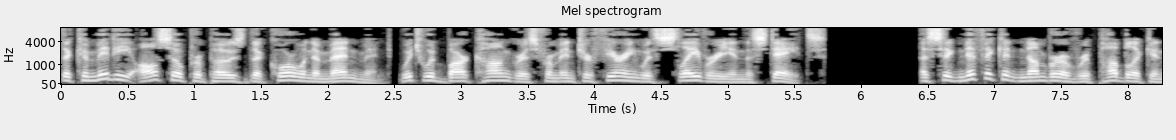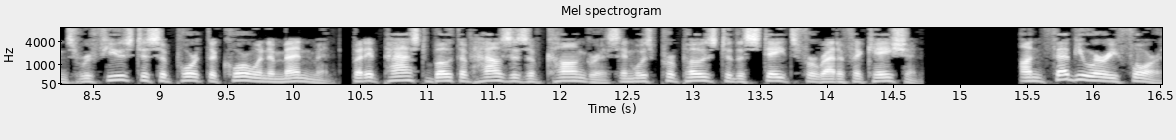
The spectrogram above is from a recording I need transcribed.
The committee also proposed the Corwin Amendment, which would bar Congress from interfering with slavery in the states. A significant number of Republicans refused to support the Corwin Amendment, but it passed both of houses of Congress and was proposed to the states for ratification. On February 4,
